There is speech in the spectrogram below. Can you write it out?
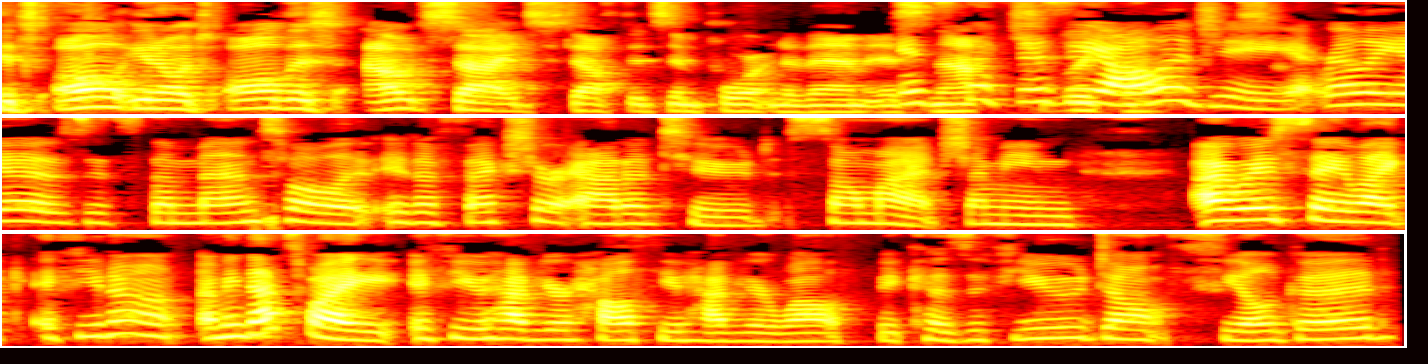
It's all you know. It's all this outside stuff that's important to them. It's, It's, not the really- physiology. It really is. It's the mental. It, it affects your attitude so much. I mean, I always say, like, if you don't, I mean, that's why if you have your health, you have your wealth. Because if you don't feel good,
